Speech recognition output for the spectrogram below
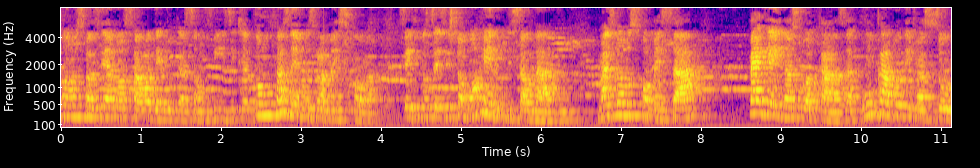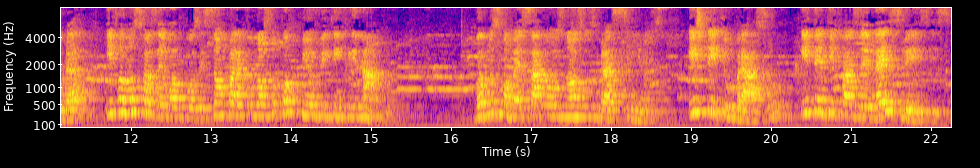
vamos fazer a nossa aula de educação física como fazemos lá na escola. Sei que vocês estão morrendo de saudade, mas vamos começar. Pegue aí na sua casa um cabo de vassoura e vamos fazer uma posição para que o nosso corpinho fique inclinado. Vamos começar com os nossos bracinhos. Estique o braço e tente fazer 10 vezes.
